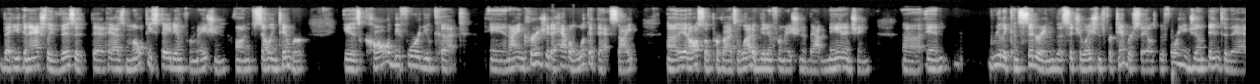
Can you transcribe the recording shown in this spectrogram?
that you can actually visit that has multi-state information on selling timber is call before you cut. And I encourage you to have a look at that site. Uh, it also provides a lot of good information about managing uh, and really considering the situations for timber sales before you jump into that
